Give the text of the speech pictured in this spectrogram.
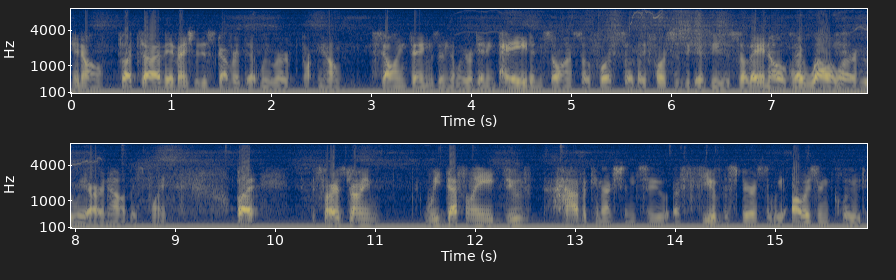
you know, but uh, they eventually discovered that we were, you know, selling things and that we were getting paid and so on and so forth. So they forced us to get visas. So they know they're well aware who we are now at this point. But as far as drumming, we definitely do have a connection to a few of the spirits that we always include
